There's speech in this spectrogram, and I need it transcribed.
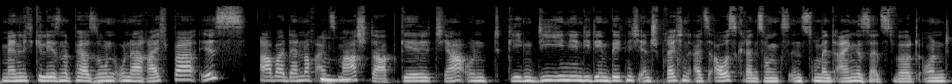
männlich gelesene Personen unerreichbar ist, aber dennoch als mhm. Maßstab gilt, ja, und gegen diejenigen, die dem Bild nicht entsprechen, als Ausgrenzungsinstrument eingesetzt wird. Und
